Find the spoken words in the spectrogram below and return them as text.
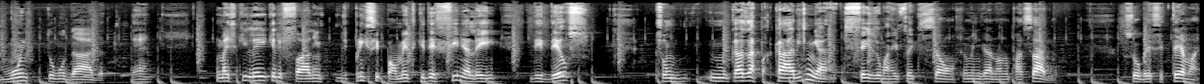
muito mudada, né? Mas que lei que ele fala, principalmente que define a lei de Deus são, no caso, a Clarinha fez uma reflexão, se não me engano, ano passado, sobre esse tema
